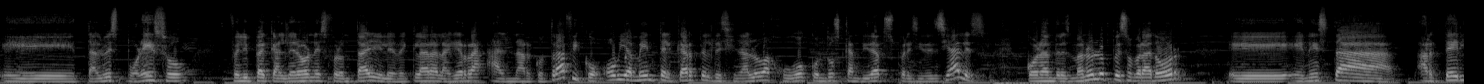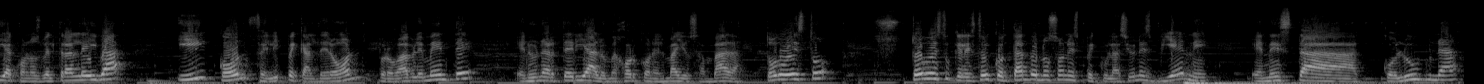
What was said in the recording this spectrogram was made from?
Eh, tal vez por eso Felipe Calderón es frontal y le declara la guerra al narcotráfico. Obviamente el cártel de Sinaloa jugó con dos candidatos presidenciales, con Andrés Manuel López Obrador eh, en esta arteria con los Beltrán Leiva y con Felipe Calderón probablemente en una arteria a lo mejor con el Mayo Zambada. Todo esto, todo esto que le estoy contando no son especulaciones, viene en esta columna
